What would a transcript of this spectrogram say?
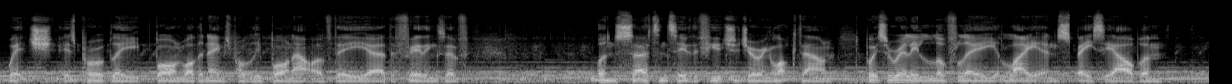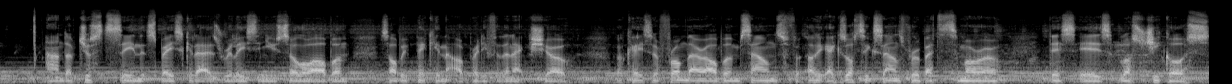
which is probably born, well, the name's probably born out of the uh, the feelings of uncertainty of the future during lockdown. But it's a really lovely, light and spacey album. And I've just seen that Space Cadet has released a new solo album, so I'll be picking that up ready for the next show. Okay, so from their album, Sounds for, uh, Exotic Sounds for a Better Tomorrow, this is Los Chicos.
